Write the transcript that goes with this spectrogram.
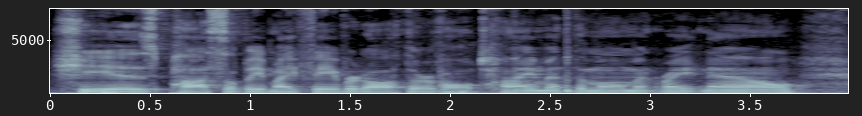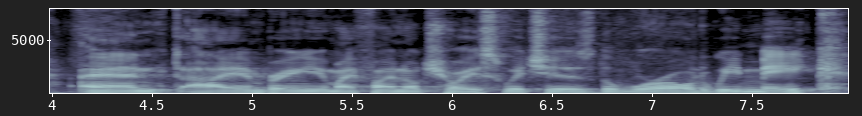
She is possibly my favorite author of all time at the moment, right now. And I am bringing you my final choice, which is The World We Make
